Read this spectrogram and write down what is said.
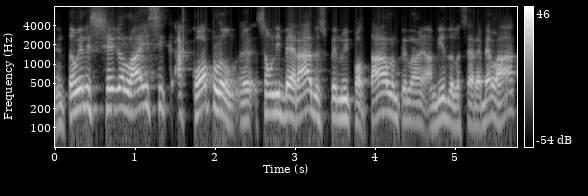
Então, eles chegam lá e se acoplam, eh, são liberados pelo hipotálamo, pela amígdala cerebelar,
